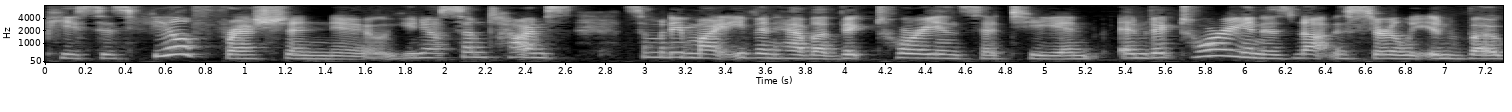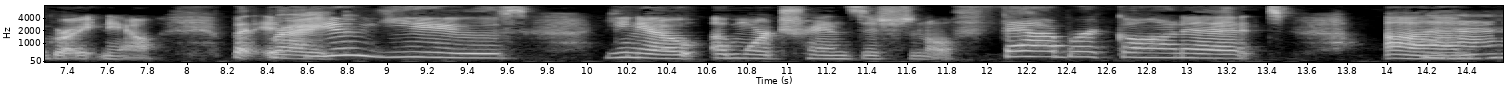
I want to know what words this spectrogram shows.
pieces feel fresh and new. You know, sometimes somebody might even have a Victorian settee, and, and Victorian is not necessarily in vogue right now. But if Right. you use, you know, a more transitional fabric on it, um, Mhm.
